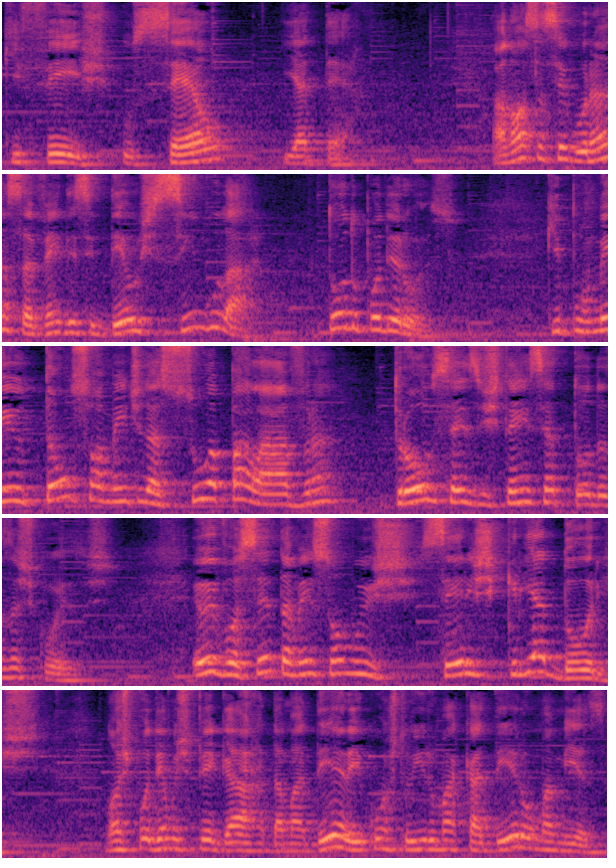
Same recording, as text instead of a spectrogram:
que fez o céu e a terra. A nossa segurança vem desse Deus singular, todo-poderoso, que por meio tão somente da Sua palavra trouxe à existência todas as coisas. Eu e você também somos seres criadores nós podemos pegar da madeira e construir uma cadeira ou uma mesa.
